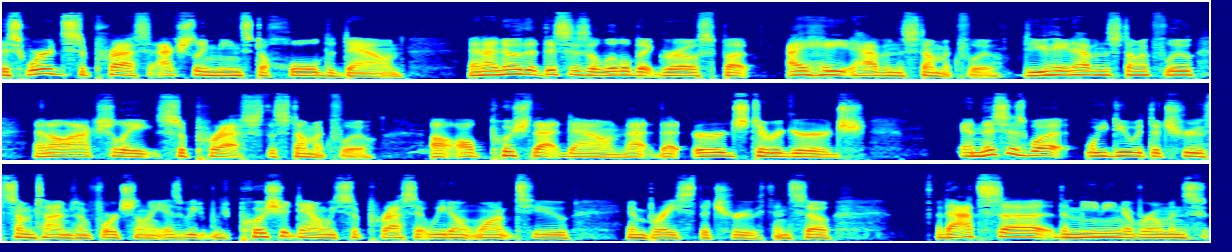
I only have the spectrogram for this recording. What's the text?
this word suppress actually means to hold down. And I know that this is a little bit gross, but I hate having the stomach flu. Do you hate having the stomach flu? And I'll actually suppress the stomach flu. Uh, I'll push that down, that that urge to regurge. And this is what we do with the truth sometimes, unfortunately, is we, we push it down, we suppress it, we don't want to embrace the truth. And so that's uh, the meaning of Romans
